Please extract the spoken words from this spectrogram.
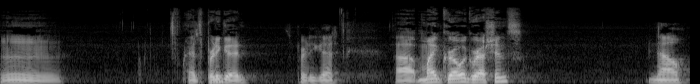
mm, that's pretty good. It's pretty good. Uh, microaggressions. No,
